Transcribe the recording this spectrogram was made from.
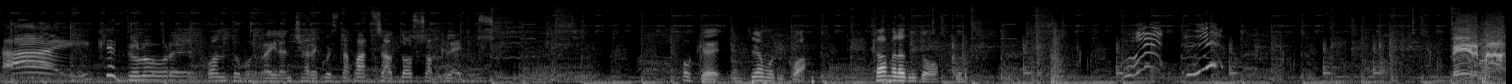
Ai, che dolore. Quanto vorrei lanciare questa pazza addosso a Cletus. Ok, entriamo di qua. Camera di Doc. Ferma.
